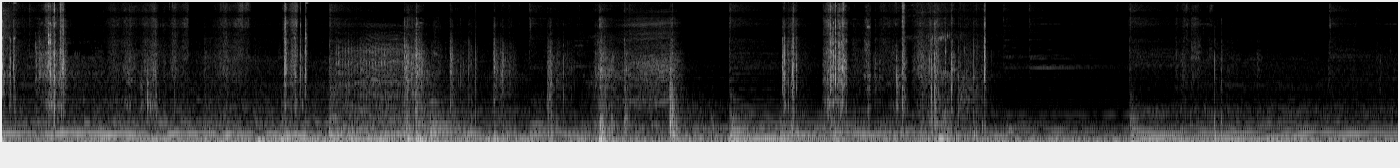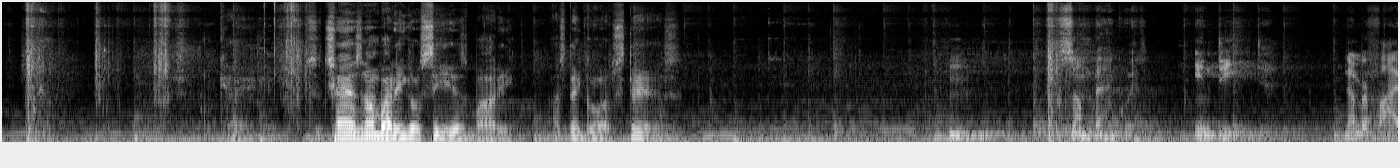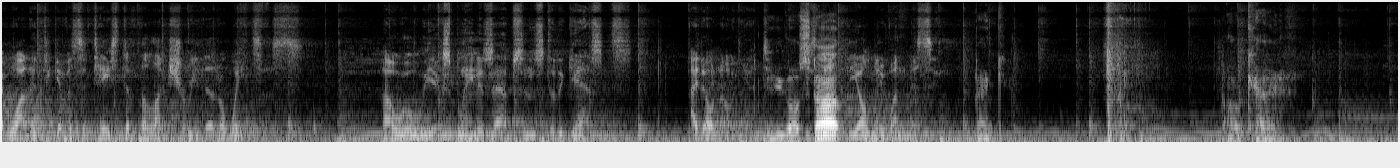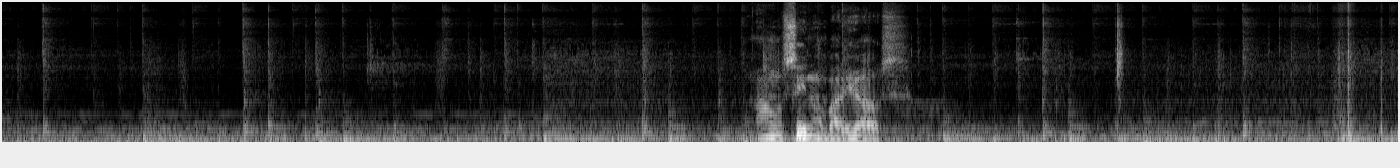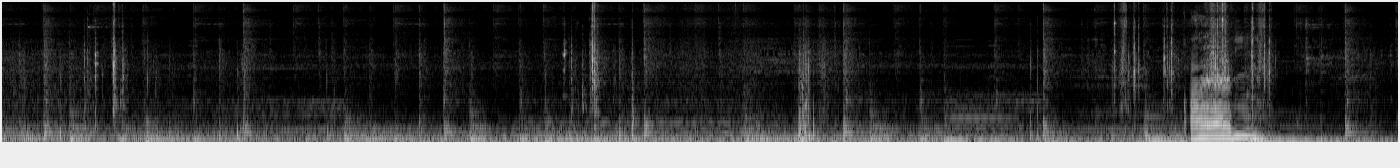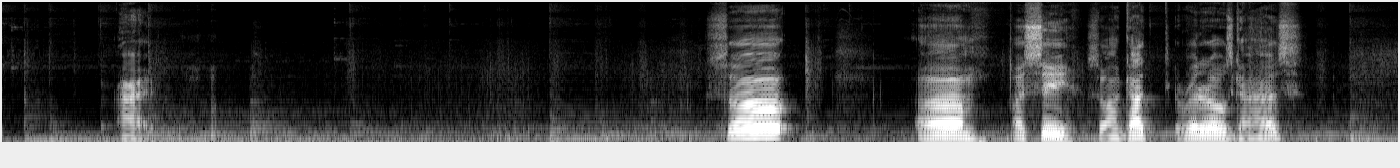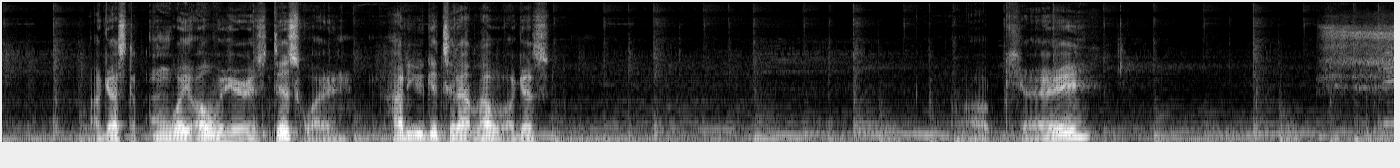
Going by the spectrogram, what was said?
Chance nobody go see his body as they go upstairs. Hmm. Some banquet. Indeed. Number five wanted to give us a taste of the luxury that awaits us. How will we explain his absence to the guests? I don't know yet. You go He's stop. not the only one missing. Thank you. Okay. Don't see nobody else. Let's see. So I got rid of those guys. I guess the only way over here is this way. How do you get to that level? I guess. Okay.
